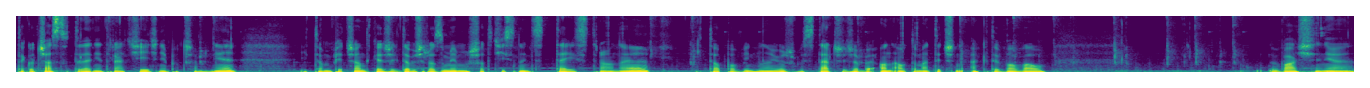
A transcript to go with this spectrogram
tego czasu tyle nie tracić niepotrzebnie. I tą pieczątkę, jeżeli dobrze rozumiem, muszę odcisnąć z tej strony. I to powinno już wystarczyć, żeby on automatycznie aktywował właśnie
